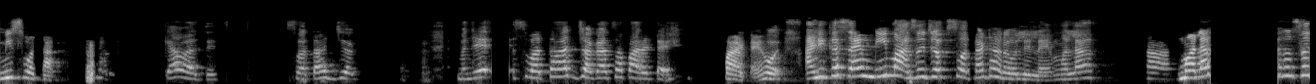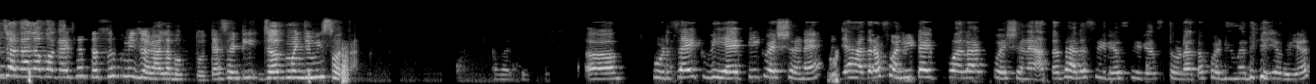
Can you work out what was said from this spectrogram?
मी स्वतः. क्या बात आहे. स्वतः जग. म्हणजे स्वतः जगाचा पार्ट आहे. पार्ट आहे होय. आणि कसं आहे मी माझं जग स्वतः ठरवलेलं आहे. मला मला जसं जगाला बघायचं तसंच मी जगाला बघतो. त्यासाठी जग म्हणजे मी स्वतः. पुढचा एक व्हीआयपी क्वेश्चन आहे. म्हणजे हा जरा फनी टाईप वाला क्वेश्चन आहे. आता झालं सिरियस सिरियस थोडा आता फनी मध्ये येऊयात.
